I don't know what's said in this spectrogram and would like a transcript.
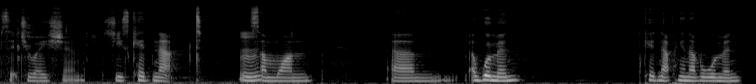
situation. She's kidnapped someone, um, a woman, kidnapping another woman.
